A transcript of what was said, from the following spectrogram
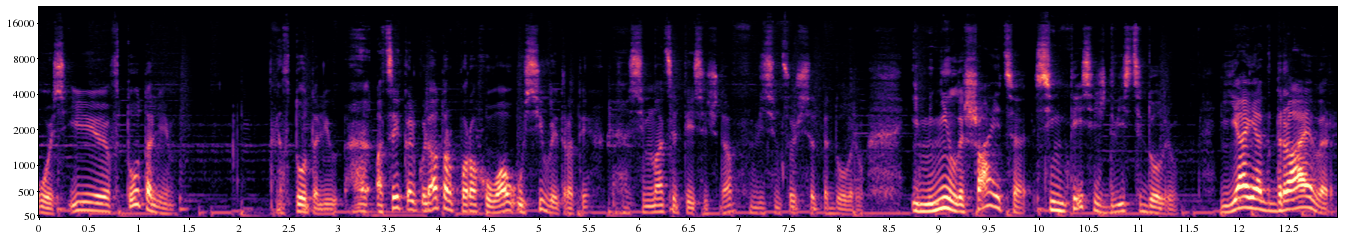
Ось і в тоталі. В тоталі. А цей калькулятор порахував усі витрати 17 тисяч, да? 865 доларів. І мені лишається 7200 доларів. Я як драйвер,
